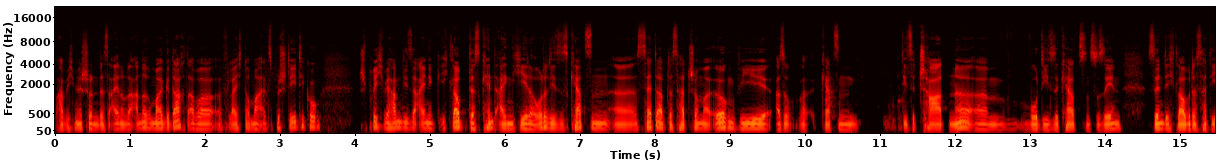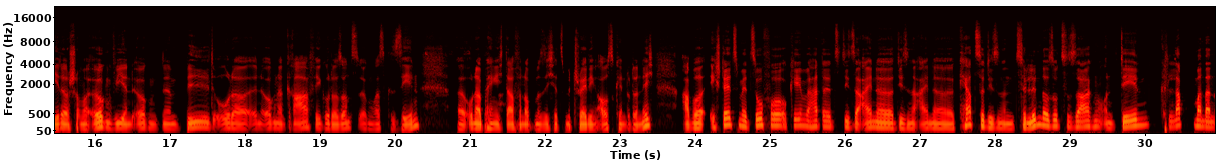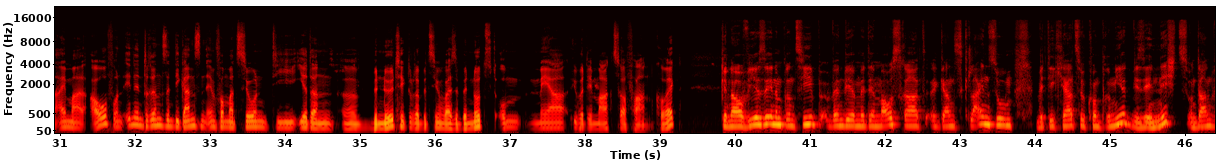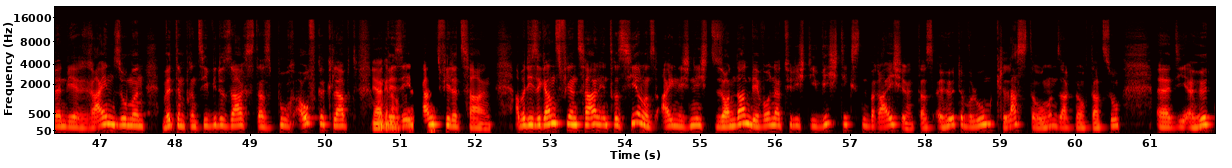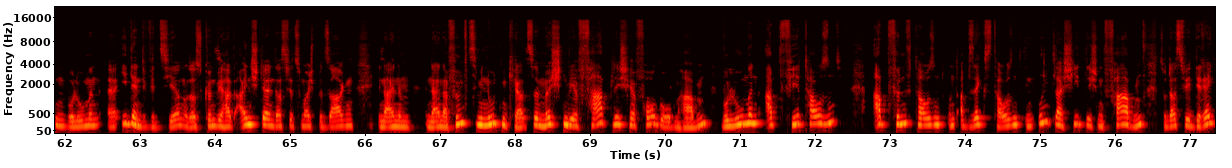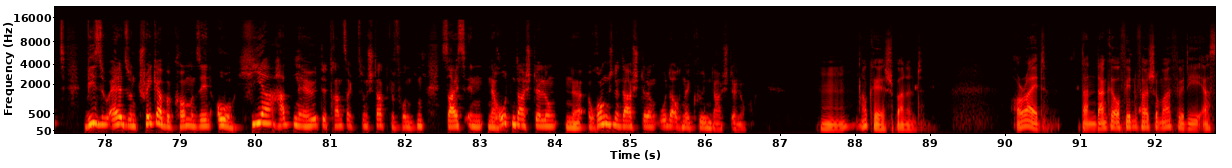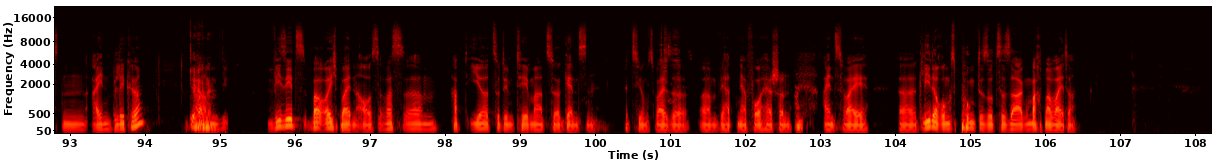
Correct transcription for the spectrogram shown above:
habe ich mir schon das ein oder andere Mal gedacht, aber äh, vielleicht nochmal als Bestätigung. Sprich, wir haben diese eine, ich glaube, das kennt eigentlich jeder, oder? Dieses Kerzen-Setup, äh, das hat schon mal irgendwie, also Kerzen, diese Chart, ne, ähm, wo diese Kerzen zu sehen sind. Ich glaube, das hat jeder schon mal irgendwie in irgendeinem Bild oder in irgendeiner Grafik oder sonst irgendwas gesehen, äh, unabhängig davon, ob man sich jetzt mit Trading auskennt oder nicht. Aber ich stelle es mir jetzt so vor, okay, wir hatten jetzt diese eine, diese eine Kerze, diesen Zylinder sozusagen und den klappt man dann einmal auf und innen drin sind die ganzen Informationen, die ihr dann äh, benötigt oder beziehungsweise benutzt, um mehr über den Markt zu erfahren, korrekt? Genau, wir sehen im Prinzip, wenn wir mit dem Mausrad ganz klein zoomen, wird die Kerze komprimiert, wir sehen nichts und dann, wenn wir reinzoomen, wird im Prinzip, wie du sagst, das Buch aufgeklappt ja, und genau. wir sehen ganz viele Zahlen. Aber diese ganz vielen Zahlen interessieren uns eigentlich nicht, sondern wir wollen natürlich die wichtigsten Bereiche, das erhöhte Volumen, Clusterungen, sagt man auch dazu, äh, die erhöhten Volumen äh, identifizieren und das können wir halt einstellen, dass wir zum Beispiel sagen, in einem, in einer 15-Minuten-Kerze möchten wir farblich hervorheben, hervorgehoben haben, Volumen ab 4000, ab 5000 und ab 6000 in unterschiedlichen Farben, sodass wir direkt visuell so einen Trigger bekommen und sehen, oh, hier hat eine erhöhte Transaktion stattgefunden, sei es in einer roten Darstellung, einer orangenen Darstellung oder auch einer grünen Darstellung. Hm, okay, spannend. Alright, dann danke auf jeden Fall schon mal für die ersten Einblicke. Gerne. Ähm, wie wie sieht es bei euch beiden aus? Was ähm, habt ihr zu dem Thema zu ergänzen? Beziehungsweise, ähm, wir hatten ja vorher schon ein, zwei äh, Gliederungspunkte sozusagen. Macht mal weiter.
